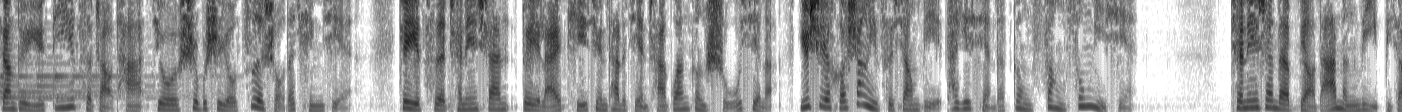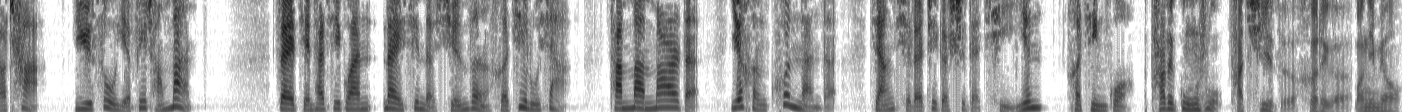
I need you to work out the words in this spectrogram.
相对于第一次找他就是不是有自首的情节，这一次陈林山对来提讯他的检察官更熟悉了，于是和上一次相比，他也显得更放松一些。陈林山的表达能力比较差，语速也非常慢，在检察机关耐心的询问和记录下，他慢慢的也很困难的讲起了这个事的起因。和经过，他的供述，他妻子和这个王金彪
